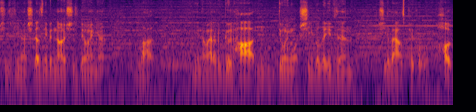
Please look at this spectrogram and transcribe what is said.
she's you know she doesn't even know she's doing it, but you know, out of a good heart and doing what she believes in, she allows people hope.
